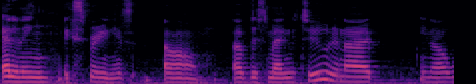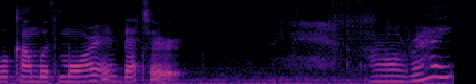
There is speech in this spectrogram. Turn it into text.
editing experience um, of this magnitude, and I, you know, will come with more and better. All right.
